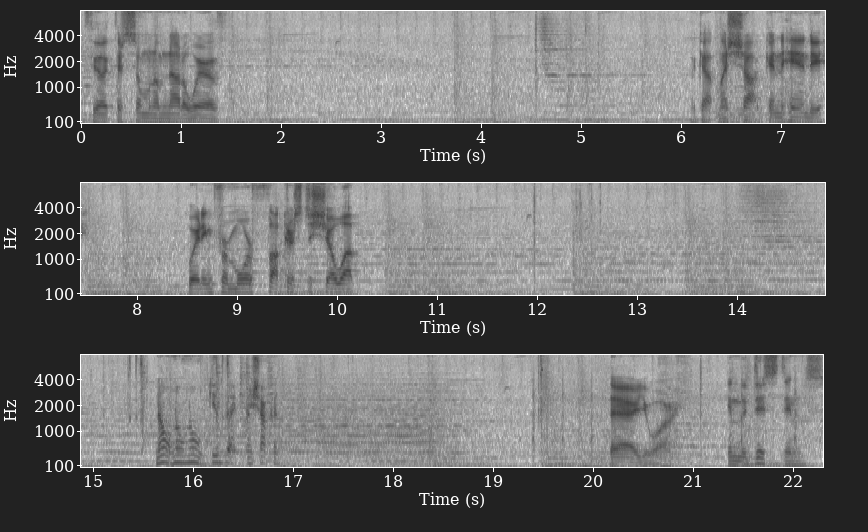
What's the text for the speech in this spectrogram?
I feel like there's someone I'm not aware of. I got my shotgun handy. Waiting for more fuckers to show up. No, no, no. Give back my shotgun. There you are. In the distance.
